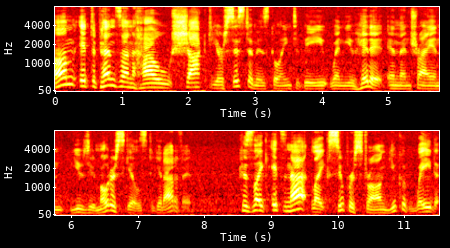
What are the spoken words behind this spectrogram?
Um, it depends on how shocked your system is going to be when you hit it and then try and use your motor skills to get out of it. Cuz like it's not like super strong. You could wade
